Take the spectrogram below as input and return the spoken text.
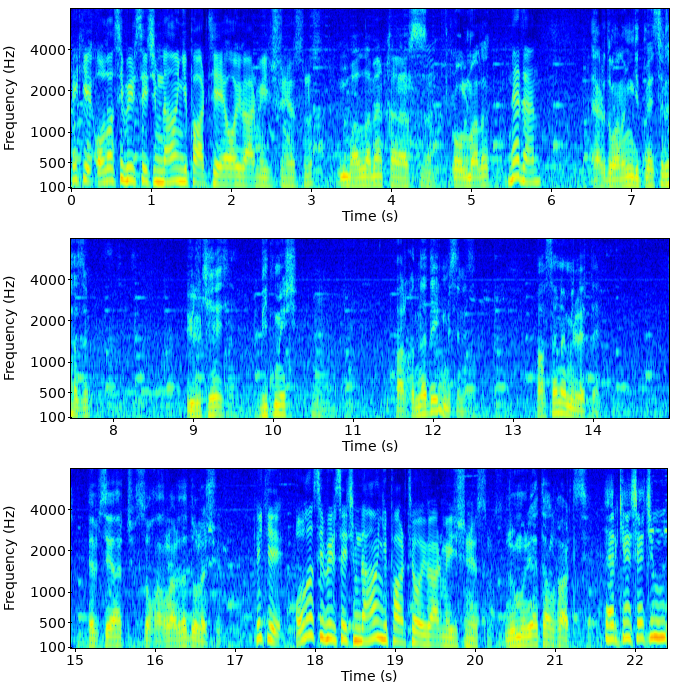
Peki olası bir seçimde hangi partiye oy vermeyi düşünüyorsunuz? Vallahi ben kararsızım. Olmalı. Neden? Erdoğan'ın gitmesi lazım. Ülke bitmiş. Farkında değil misiniz? Baksana millete. Hepsi aç, sokaklarda dolaşıyor. Peki olası bir seçimde hangi partiye oy vermeyi düşünüyorsunuz? Cumhuriyet Halk Partisi. Erken seçim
